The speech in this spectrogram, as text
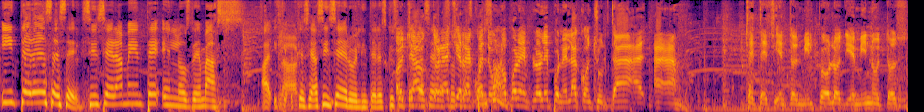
Interésese sinceramente en los demás. Que- sea sincero el interés que usted Oye, tenga hacia doctora las Sierra, otras cuando uno, por ejemplo, le pone la consulta a, a 700 mil pesos los 10 minutos,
